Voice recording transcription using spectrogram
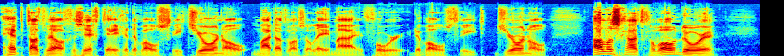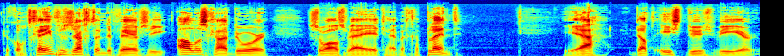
heb dat wel gezegd tegen de Wall Street Journal, maar dat was alleen maar voor de Wall Street Journal. Alles gaat gewoon door. Er komt geen verzachtende versie. Alles gaat door zoals wij het hebben gepland. Ja, dat is dus weer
